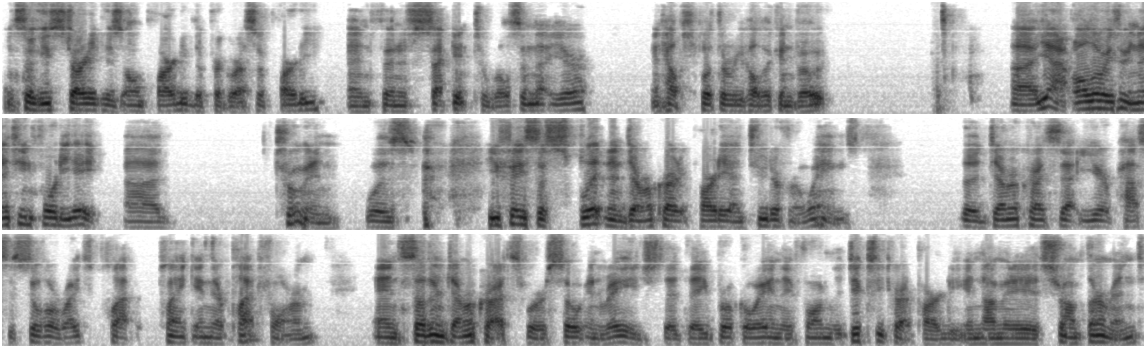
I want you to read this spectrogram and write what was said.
And so he started his own party, the Progressive Party, and finished second to Wilson that year and helped split the Republican vote. Uh, yeah, all the way through 1948, uh, Truman was, he faced a split in the Democratic Party on two different wings. The Democrats that year passed a civil rights plank in their platform, and Southern Democrats were so enraged that they broke away and they formed the Dixiecrat Party and nominated Strom Thurmond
